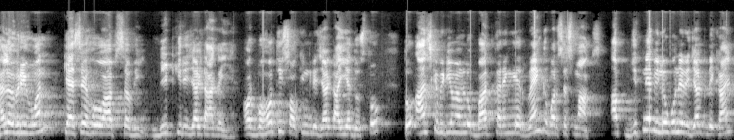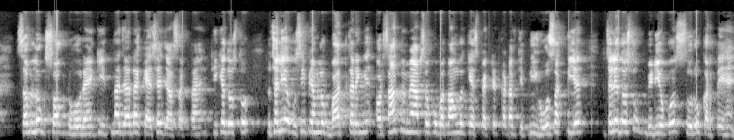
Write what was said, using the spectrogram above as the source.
हेलो एवरीवन कैसे हो आप सभी? नीट की रिज़ल्ट आ गई है और बहुत ही शॉकिंग रिज़ल्ट आई है दोस्तों। तो आज के वीडियो में हम लोग बात करेंगे रैंक वर्सेस मार्क्स आप जितने भी लोगों ने रिज़ल्ट दिखाए, सब लोग शॉक्ड हो रहे हैं कि इतना ज़्यादा कैसे जा सकता है। ठीक है दोस्तों? तो चलिए उसी पे हम लोग बात करेंगे और साथ में मैं आप सबको बताऊँगा कि एक्सपेक्टेड कट ऑफ़ कितनी हो सकती है। तो चलिए दोस्तों वीडियो को शुरू करते हैं।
